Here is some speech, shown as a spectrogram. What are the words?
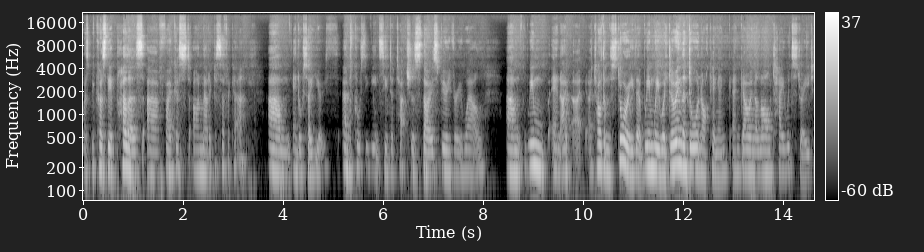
was because their pillars are focused on Māori Pacifica um, and also youth, and of course the event centre touches those very very well. Um, when and I, I, told them the story that when we were doing the door knocking and, and going along Taywood Street,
